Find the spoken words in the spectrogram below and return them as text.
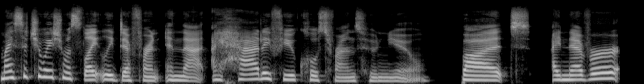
my situation was slightly different in that I had a few close friends who knew, but I never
